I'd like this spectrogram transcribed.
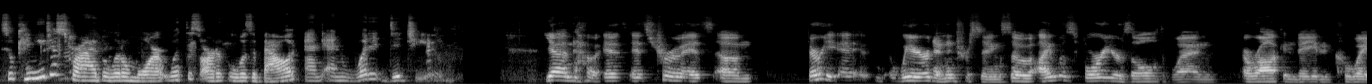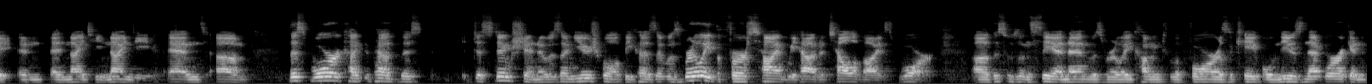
So, can you describe a little more what this article was about and, and what it did to you? Yeah, no, it, it's true. It's um, very uh, weird and interesting. So, I was four years old when Iraq invaded Kuwait in, in 1990. And um, this war kind of had this distinction. It was unusual because it was really the first time we had a televised war. Uh, this was when CNN was really coming to the fore as a cable news network, and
